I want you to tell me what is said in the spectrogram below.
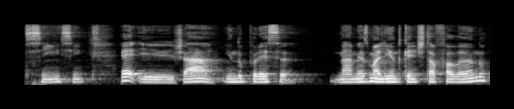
Sim, sim. É, e já indo por esse, na mesma linha do que a gente está falando,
